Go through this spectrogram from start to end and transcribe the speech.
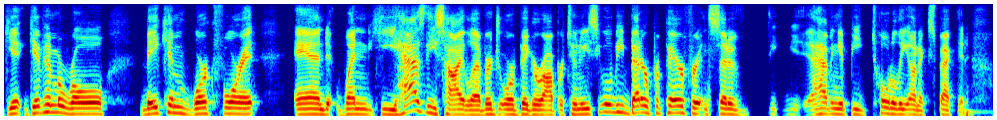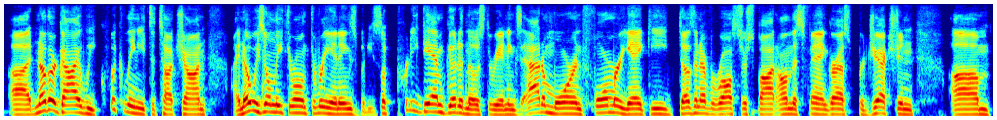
get, give him a role, make him work for it. And when he has these high leverage or bigger opportunities, he will be better prepared for it instead of having it be totally unexpected. Uh, another guy we quickly need to touch on. I know he's only thrown three innings, but he's looked pretty damn good in those three innings. Adam Warren, former Yankee, doesn't have a roster spot on this Fangraphs projection. Um,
